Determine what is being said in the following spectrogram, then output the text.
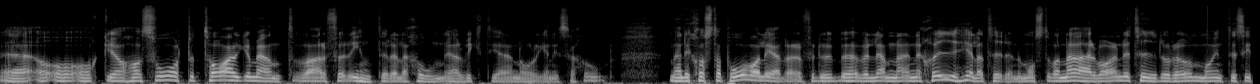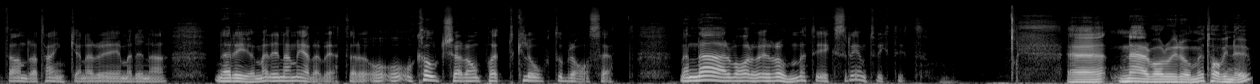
Eh, och, och, jag har svårt att ta argument varför inte relation är viktigare än organisation. Men det kostar på att vara ledare för du behöver lämna energi hela tiden. Du måste vara närvarande i tid och rum och inte sitta andra tankar när du är med dina, när du är med dina medarbetare och, och, och coacha dem på ett klokt och bra sätt. Men närvaro i rummet är extremt viktigt. Eh, närvaro i rummet har vi nu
